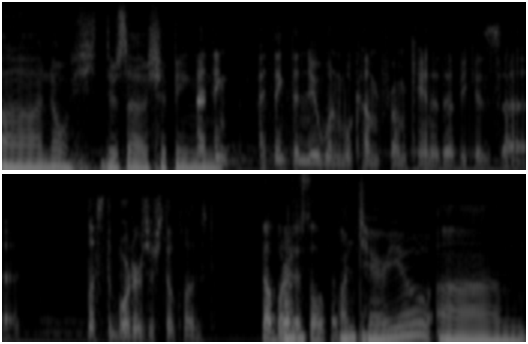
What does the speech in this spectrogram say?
Uh, no. There's a shipping. I think I think the new one will come from Canada because uh, unless the borders are still closed. No, borders on- are still open. Ontario. Um,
